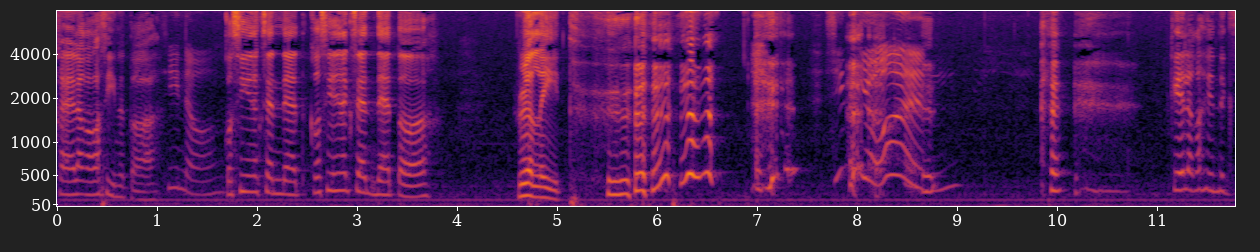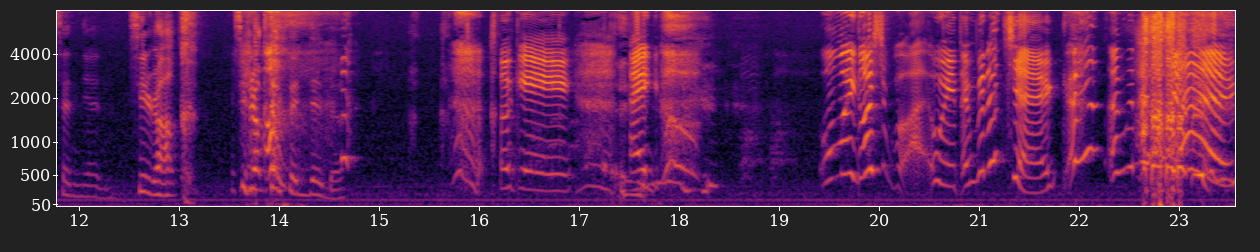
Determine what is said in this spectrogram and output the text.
Kaya lang ako sino to. ah. Sino? Kung sino nag-send net, kung sino nag-send neto, relate. Sino yun? Kailan kasi nag-send yan? Si Rock. Si Rock nag-send yan, oh. Okay. I... Oh my gosh. Wait, I'm gonna check. I'm gonna check.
